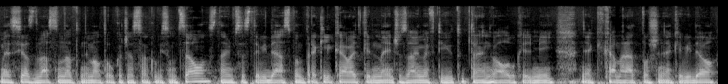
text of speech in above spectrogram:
mesiac, dva som na to nemal toľko času, ako by som chcel. Snažím sa z tie videá aspoň preklikávať, keď ma niečo zaujíma v tých YouTube trendoch, alebo keď mi nejaký kamarát pošle nejaké video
